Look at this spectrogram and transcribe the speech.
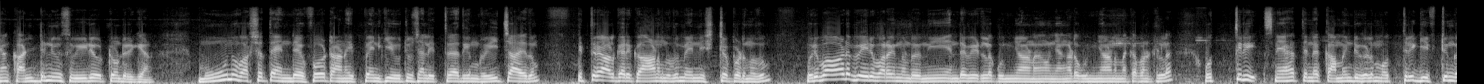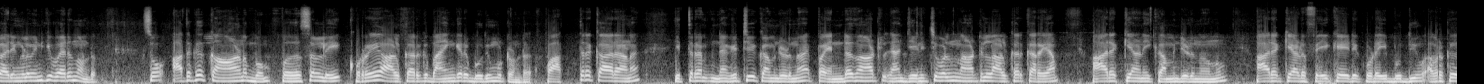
ഞാൻ കണ്ടിന്യൂസ് വീഡിയോ ഇട്ടുകൊണ്ടിരിക്കുകയാണ്. മൂന്ന് വർഷത്തെ എന്റെ എഫേർട്ടാണ് ഇപ്പോൾ എനിക്ക് യൂട്യൂബ് ചാനൽ ഇത്രയധികം റീച്ച് ആയതും ഇത്ര ആൾക്കാർ കാണുന്നതും എന്നെ ഇഷ്ടപ്പെടുന്നതും. ഒരുപാട് പേര് പറയുന്നുണ്ട് നീ എന്റെ വീട്ടിലെ കുഞ്ഞാണ് ഞങ്ങളുടെ കുഞ്ഞാണെന്നൊക്കെ പറഞ്ഞിട്ടുള്ള ഒത്തിരി സ്നേഹത്തിന്റെ കമന്റുകളും ഒത്തിരി ഗിഫ്റ്റും കാര്യങ്ങളും എനിക്ക് വരുന്നുണ്ട്. സോ അതൊക്കെ കാണുമ്പം പേഴ്സണലി കുറേ ആൾക്കാർക്ക് ഭയങ്കര ബുദ്ധിമുട്ടുണ്ട്. അപ്പോൾ അത്തരക്കാരാണ് ഇത്തരം നെഗറ്റീവ് കമന്റ് ഇടുന്നത്. ഇപ്പോൾ എന്റെ നാട്ടിൽ ഞാൻ ജനിച്ചു വളർന്ന നാട്ടിലുള്ള ആൾക്കാർക്കറിയാം ആരൊക്കെയാണ് ഈ കമന്റ് ഇടുന്നതെന്നും ആരൊക്കെയാണ് ഫേക്ക് ആയിട്ട് കൂടെ ഈ ബുദ്ധി അവർക്ക്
